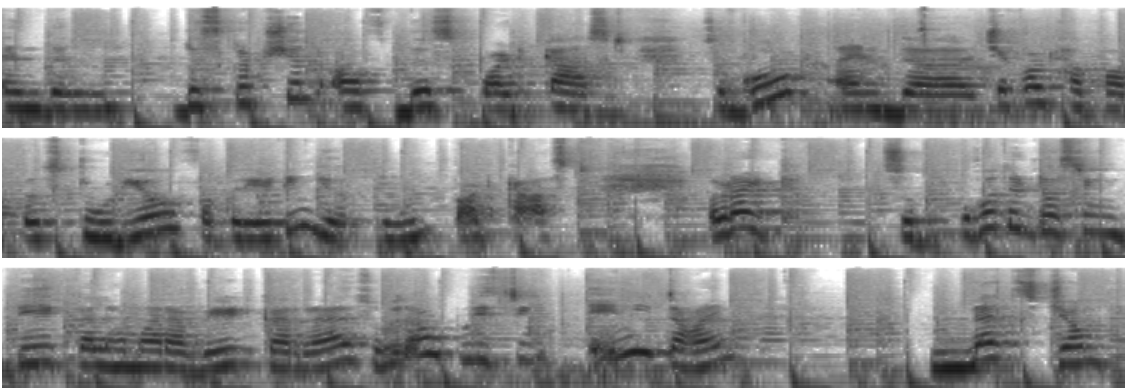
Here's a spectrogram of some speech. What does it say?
in the description of this podcast. So go and uh, check out Hubhopper Studio for creating your own podcast. All right. So बहुत interesting day कल हमारा wait कर रहा है. So without wasting any time, let's jump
